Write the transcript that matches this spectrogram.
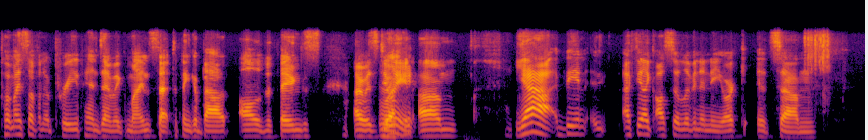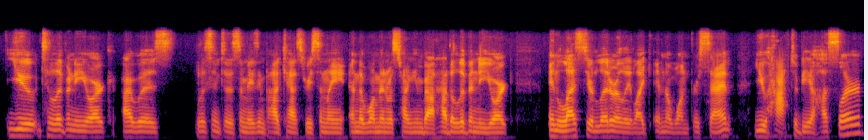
put myself in a pre-pandemic mindset to think about all of the things I was doing. Right. Um yeah, being I feel like also living in New York, it's um you to live in New York, I was listening to this amazing podcast recently and the woman was talking about how to live in New York unless you're literally like in the 1%, you have to be a hustler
